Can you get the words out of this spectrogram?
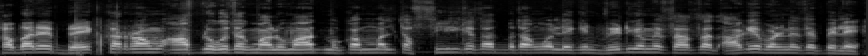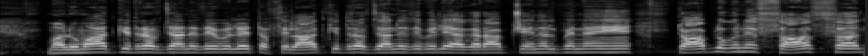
خبر ہے، بریک کر رہا ہوں، آپ لوگوں تک معلومات مکمل تفصیل کے ساتھ بتاؤں گا۔ لیکن ویڈیو میں ساتھ ساتھ آگے بڑھنے سے پہلے، معلومات کی طرف جانے سے پہلے، تفصیلات کی طرف جانے سے پہلے، اگر آپ چینل پہ نئے ہیں تو آپ لوگوں نے ساتھ ساتھ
